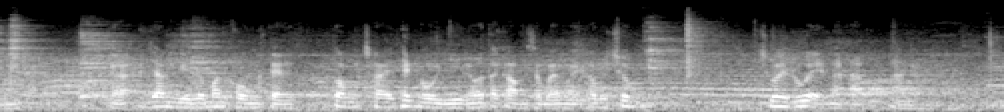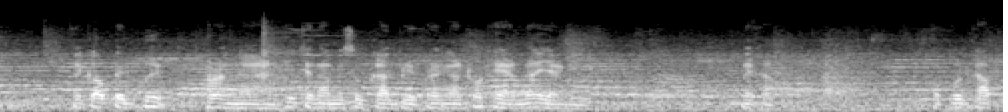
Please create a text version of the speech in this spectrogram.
ยั่งยืนและมั่นคง แต่ต้องใช้เทคโนโลยีนวัตกรรมสมัยใหม่เข้าไปช่วยช่วยด้วยนะครับแล้วก็เป็นพืชพลังงานที่จะนำไปสู่การผลิตพลังงานทดแทนได้อย่างดีนะครับ ขอบคุณครับ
